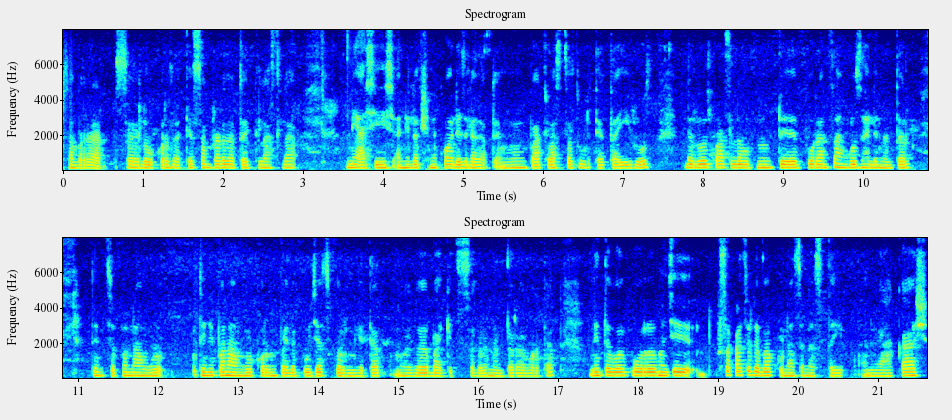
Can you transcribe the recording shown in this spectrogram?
सम्राट स लवकर जाते. सम्राट जातो आहे क्लासला आणि आशिष आणि लक्ष्मी कॉलेजला जातो आहे म्हणून पाच वाजताच उठतात ताई रोज. दररोज पाचला उठून ते पोरांचं आंघोळ झाल्यानंतर त्यांचं पण आंघोळ तिने पण आंघोळ करून पहिलं पूजाच करून घेतात. मग बाकीचं सगळं नंतर आवडतात आणि तेव्हा पोरं म्हणजे सकाळचा डबा कोणाचा आहे आणि आकाश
